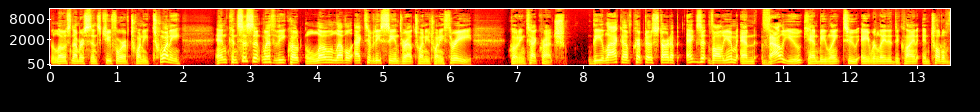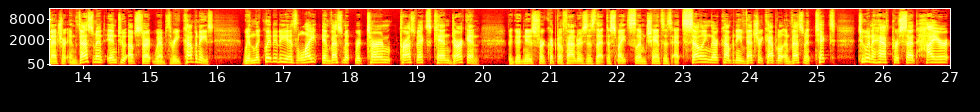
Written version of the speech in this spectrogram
the lowest number since Q4 of 2020, and consistent with the quote, low level activity seen throughout 2023. Quoting TechCrunch. The lack of crypto startup exit volume and value can be linked to a related decline in total venture investment into upstart Web3 companies. When liquidity is light, investment return prospects can darken. The good news for crypto founders is that despite slim chances at selling their company, venture capital investment ticked 2.5% higher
